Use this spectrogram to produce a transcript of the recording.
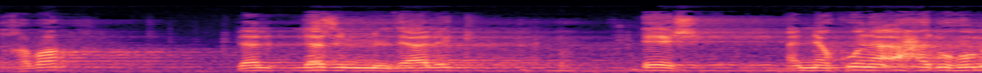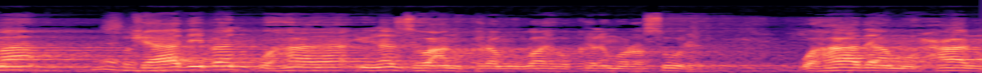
الخبر لزم من ذلك إيش؟ أن يكون أحدهما كاذبا وهذا ينزه عنه كلام الله وكلام رسوله وهذا محال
